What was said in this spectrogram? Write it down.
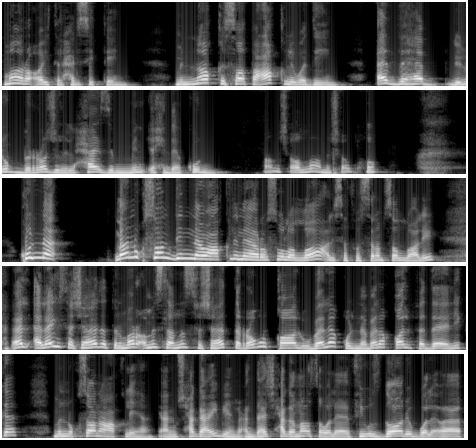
ما رأيت الحديث الثاني من ناقصات عقل ودين أذهب للب الرجل الحازم من إحداكن. آه ما شاء الله ما شاء الله. قلنا ما نقصان ديننا وعقلنا يا رسول الله؟ عليه الصلاة والسلام صلوا عليه. قال أليس شهادة المرأة مثل نصف شهادة الرجل؟ قالوا بلى. قلنا بلى. قال فذلك من نقصان عقلها. يعني مش حاجة عيب يعني ما عندهاش حاجة ناقصة ولا فيوز ضارب ولا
